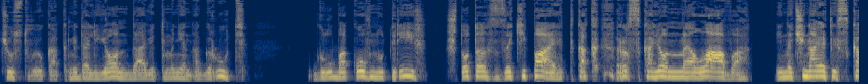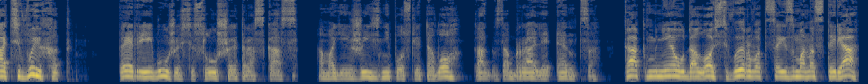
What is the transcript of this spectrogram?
Чувствую, как медальон давит мне на грудь. Глубоко внутри что-то закипает, как раскаленная лава, и начинает искать выход. Терри в ужасе слушает рассказ о моей жизни после того, как забрали Энца. Как мне удалось вырваться из монастыря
